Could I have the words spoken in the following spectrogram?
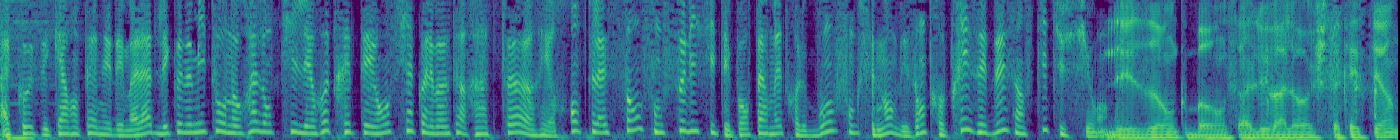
À cause des quarantaines et des malades, l'économie tourne au ralenti. Les retraités, anciens collaborateurs et remplaçants sont sollicités pour permettre le bon fonctionnement des entreprises et des institutions. Disons que bon, salut Valoche, c'est Christian.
